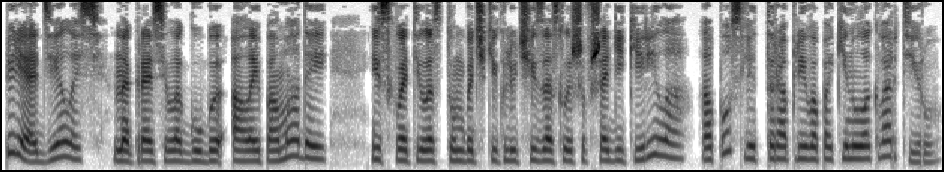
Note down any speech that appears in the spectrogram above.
переоделась, накрасила губы алой помадой и схватила с тумбочки ключи, заслышав шаги Кирилла, а после торопливо покинула квартиру.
